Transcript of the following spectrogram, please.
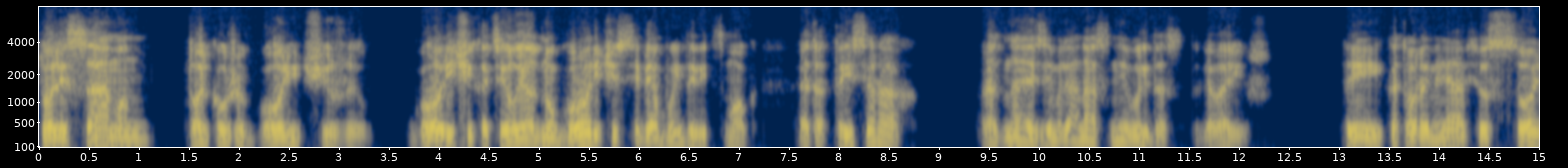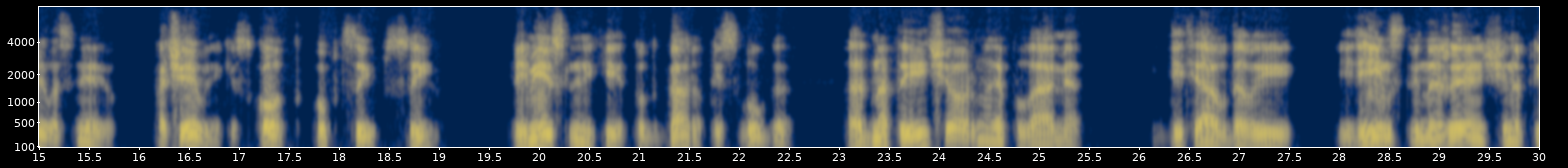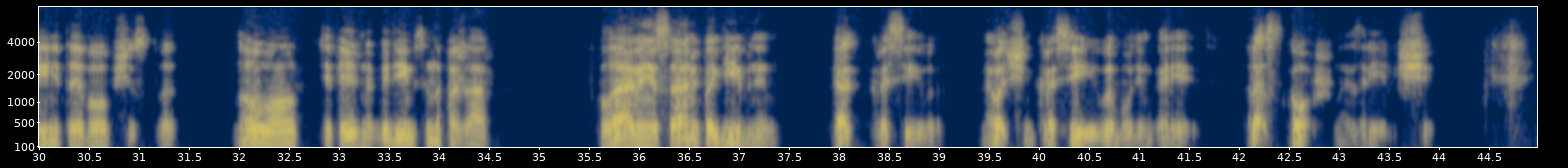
То ли сам он только уже горечью жил, горечи хотел, и одну горечь из себя выдавить смог. Это ты, Серах? Родная земля нас не выдаст, говоришь. Ты, которая меня все ссорила с нею, кочевники, скот, купцы, псы, ремесленники, Тутгара, прислуга, одна ты, черное пламя, дитя вдовы, единственная женщина, принятая в общество. Ну вот, теперь наглядимся на пожар. В пламени сами погибнем. Как красиво, очень красиво будем гореть. Роскошное зрелище.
